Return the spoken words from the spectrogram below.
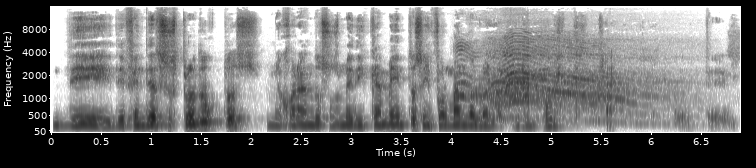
de defender sus productos, mejorando sus medicamentos e informándolo a la opinión pública. Este,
